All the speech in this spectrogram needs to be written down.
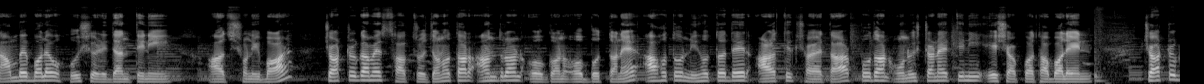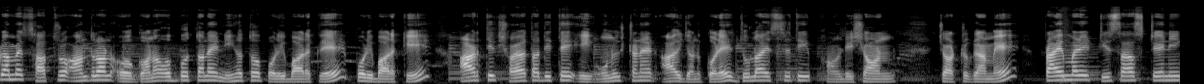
নামবে বলেও হুঁশিয়ারি দেন তিনি। আজ শনিবার চট্টগ্রামের ছাত্র জনতার আন্দোলন ও গণ অভ্যুত্থানে আহত নিহতদের আর্থিক সহায়তার প্রধান অনুষ্ঠানে তিনি এসব কথা বলেন। চট্টগ্রামের ছাত্র আন্দোলন ও গণ অভ্যুত্থানে নিহত পরিবারকে পরিবারকে আর্থিক সহায়তা দিতে এই অনুষ্ঠানের আয়োজন করে জুলাই স্মৃতি ফাউন্ডেশন। চট্টগ্রামে প্রাইমারি টিচার্স ট্রেনিং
